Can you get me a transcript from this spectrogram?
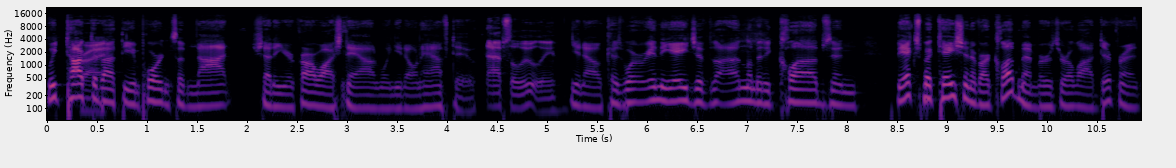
we talked Right. about the importance of not shutting your car wash down when you don't have to Absolutely. you know, because we're in the age of the unlimited clubs, and the expectation of our club members are a lot different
